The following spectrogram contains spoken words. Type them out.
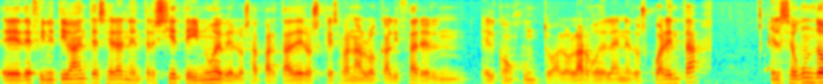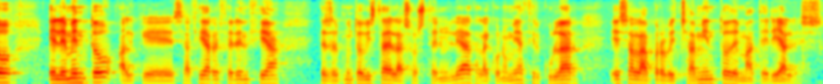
definitivamente serán entre 7 y 9 los apartaderos que se van a localizar en el conjunto a lo largo de la N240. El segundo elemento al que se hacía referencia desde el punto de vista de la sostenibilidad, la economía circular, es al aprovechamiento de materiales.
